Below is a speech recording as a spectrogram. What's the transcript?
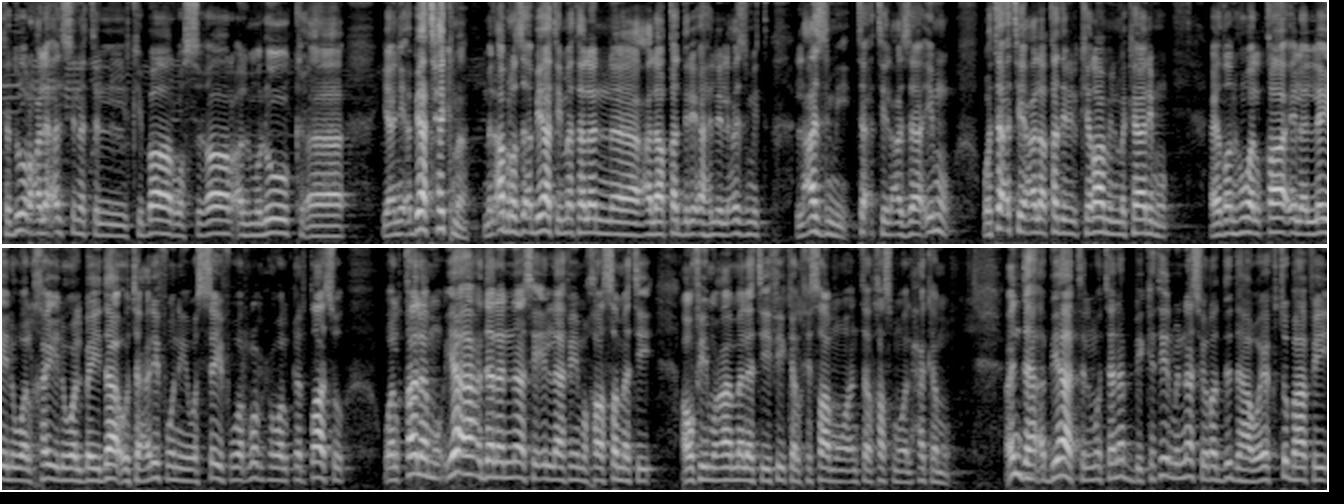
تدور على ألسنة الكبار والصغار الملوك آه، يعني أبيات حكمة. من أبرز ابياته مثلا على قدر أهل العزم العزم تأتي العزائم وتأتي على قدر الكرام المكارم. أيضا هو القائل الليل والخيل والبيداء تعرفني والسيف والرمح والقرطاس والقلم يا أعدل الناس إلا في مخاصمتي أو في معاملتي فيك الخصام وأنت الخصم والحكم. عنده أبيات المتنبي كثير من الناس يرددها ويكتبها في آه،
